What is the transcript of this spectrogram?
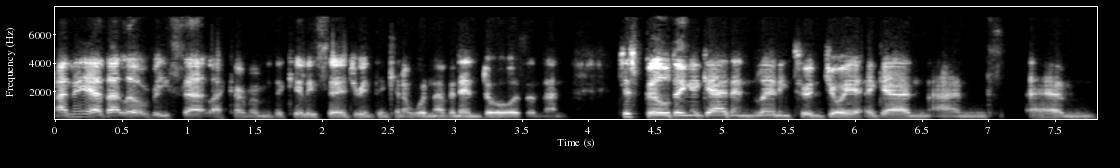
and yeah, that little reset. Like I remember the Achilles surgery and thinking I wouldn't have an indoors, and then just building again and learning to enjoy it again, and um,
